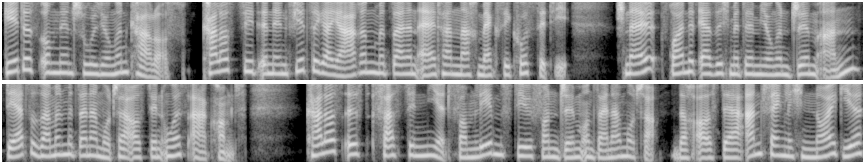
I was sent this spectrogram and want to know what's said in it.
geht es um den Schuljungen Carlos. Carlos zieht in den 40er Jahren mit seinen Eltern nach Mexico City. Schnell freundet er sich mit dem jungen Jim an, der zusammen mit seiner Mutter aus den USA kommt. Carlos ist fasziniert vom Lebensstil von Jim und seiner Mutter. Doch aus der anfänglichen Neugier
